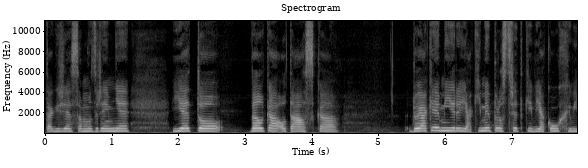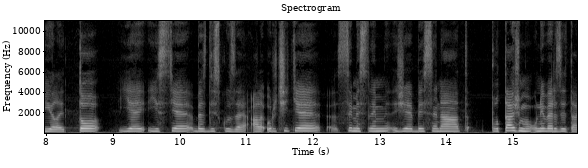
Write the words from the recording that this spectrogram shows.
Takže samozřejmě je to velká otázka, do jaké míry, jakými prostředky, v jakou chvíli. To je jistě bez diskuze, ale určitě si myslím, že by Senát potažmo univerzita,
